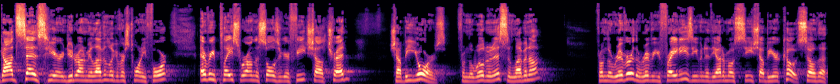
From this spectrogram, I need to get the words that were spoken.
God says here in Deuteronomy 11, look at verse 24 Every place whereon the soles of your feet shall tread shall be yours, from the wilderness in Lebanon, from the river, the river Euphrates, even to the uttermost sea shall be your coast. So the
